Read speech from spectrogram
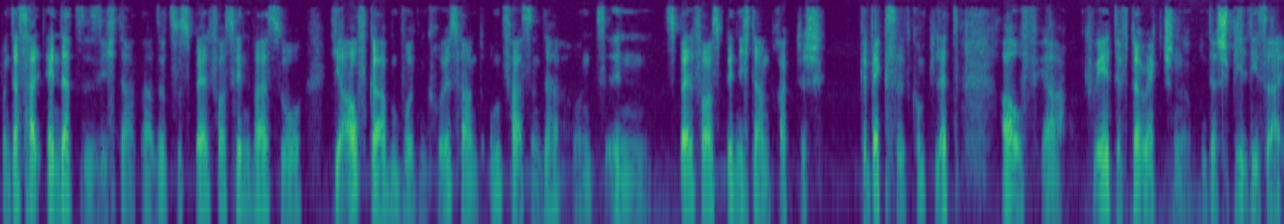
Und das halt änderte sich dann. Also zu Spellforce hin war es so, die Aufgaben wurden größer und umfassender und und in Spellforce bin ich dann praktisch gewechselt komplett auf, ja, Creative Direction und das Spieldesign.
